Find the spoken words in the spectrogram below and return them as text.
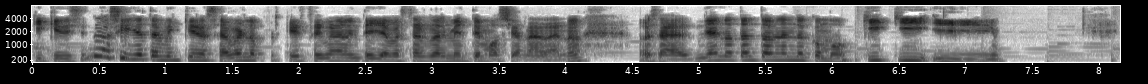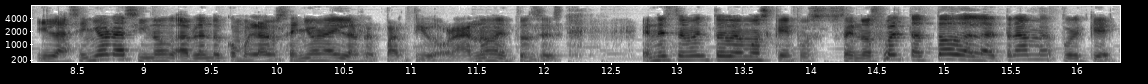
Kiki dice, no, sí, yo también quiero saberlo porque seguramente ella va a estar realmente emocionada, ¿no? O sea, ya no tanto hablando como Kiki y, y la señora, sino hablando como la señora y la repartidora, ¿no? Entonces, en este momento vemos que pues se nos suelta toda la trama porque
